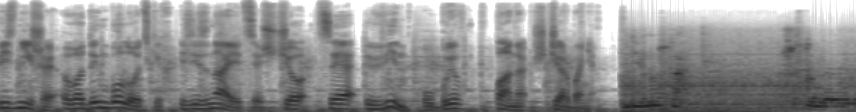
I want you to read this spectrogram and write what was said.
Пізніше Вадим Болоцьких зізнається, що це він убив пана Щербаня. В 96 году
